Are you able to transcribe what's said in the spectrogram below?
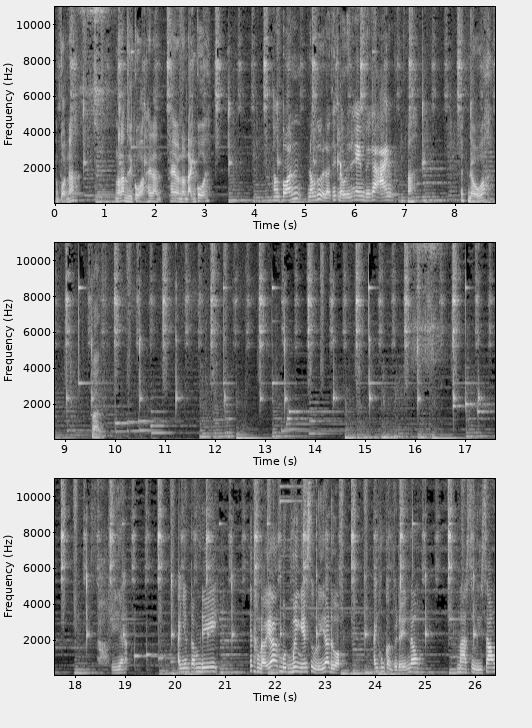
Thằng Tuấn á? Nó làm gì cô à? Hay là hay là nó đánh cô ấy? Thằng Tuấn nó gửi lời thách đấu đến em với cả anh Hả? Thách đấu á? Là... Thì ạ Anh yên tâm đi Cái thằng đấy á, một mình em xử lý là được Anh không cần phải đến đâu mà xử lý xong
